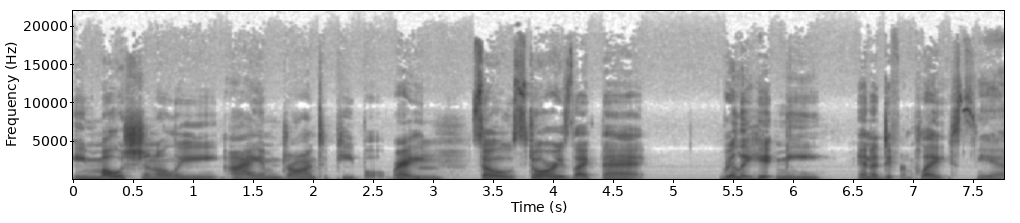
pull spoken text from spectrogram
emotionally i am drawn to people right Mhm. so stories like that really hit me in a different place Yeah.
